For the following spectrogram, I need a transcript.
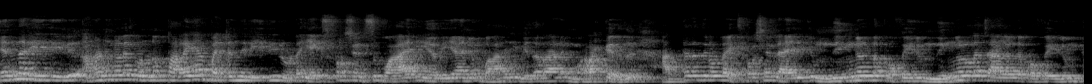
എന്ന രീതിയിൽ ആണുങ്ങളെ കൊണ്ട് പറയാൻ പറ്റുന്ന രീതിയിലുള്ള എക്സ്പ്രഷൻസ് വാരി എറിയാനും വാരി വിതറാനും മറക്കരുത്. അത്തരത്തിലുള്ള എക്സ്പ്രഷനിലായിരിക്കും നിങ്ങളുടെ പ്രൊഫൈലും നിങ്ങളുടെ ചാനലിന്റെ പ്രൊഫൈലും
